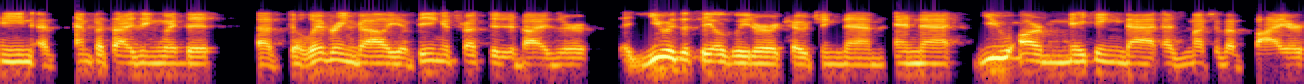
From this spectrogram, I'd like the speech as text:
pain, of empathizing with it, of delivering value, of being a trusted advisor, that you as a sales leader are coaching them, and that you are making that as much of a buyer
